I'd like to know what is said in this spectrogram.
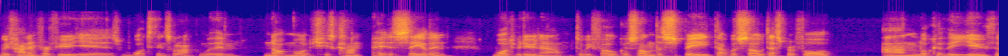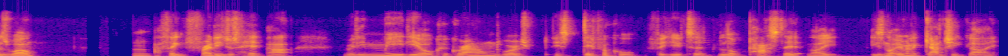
we've had him for a few years. What do you think's going to happen with him? Not much. He's kind of hit his ceiling. What do we do now? Do we focus on the speed that we're so desperate for, and look at the youth as well? Mm. I think Freddie just hit that really mediocre ground where it's it's difficult for you to look past it. Like he's not even a gadget guy.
